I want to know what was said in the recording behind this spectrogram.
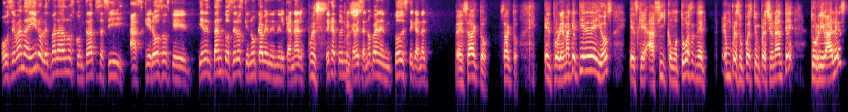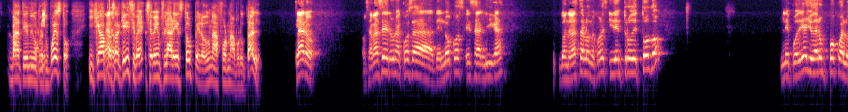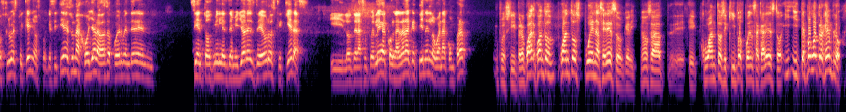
o se van a ir o les van a dar unos contratos así asquerosos que tienen tantos ceros que no caben en el canal. Pues deja todo en mi pues cabeza, no caben en todo este canal. Exacto, exacto. El problema que tienen ellos es que así como tú vas a tener un presupuesto impresionante, tus rivales van a tener el mismo presupuesto. ¿Y qué va a pasar? Que se va, se va a inflar esto, pero de una forma brutal. Claro. O sea, va a ser una cosa de locos esa liga donde va a estar los mejores y dentro de todo le podría ayudar un poco a los clubes pequeños, porque si tienes una joya la vas a poder vender en cientos, miles de millones de euros que quieras. Y los de la Superliga con la lana que tienen lo van a comprar. Pues sí, pero ¿cuántos, cuántos pueden hacer eso, Kerry? ¿No? O sea, eh, eh, ¿cuántos equipos pueden sacar esto? Y, y, te pongo otro ejemplo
